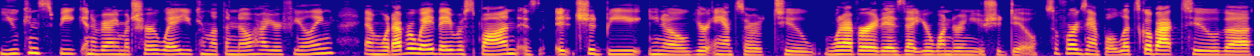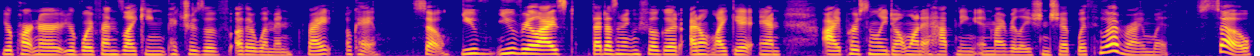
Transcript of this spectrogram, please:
you can speak in a very mature way. You can let them know how you're feeling, and whatever way they respond is it should be, you know, your answer to whatever it is that you're wondering you should do. So for example, let's go back to the your partner, your boyfriend's liking pictures of other women, right? Okay. So, you've you've realized that doesn't make me feel good. I don't like it and I personally don't want it happening in my relationship with whoever I'm with. So,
